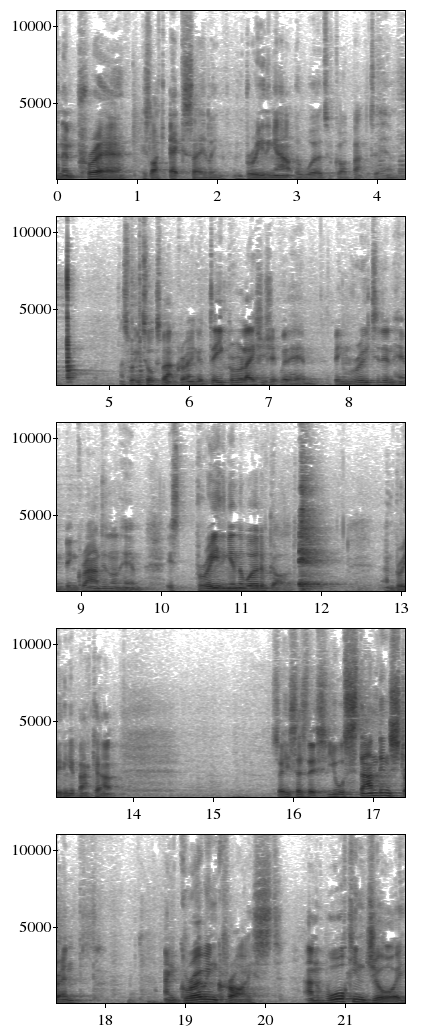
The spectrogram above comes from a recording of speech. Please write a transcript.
and then prayer is like exhaling and breathing out the words of God back to Him. That's what he talks about growing a deeper relationship with Him, being rooted in Him, being grounded on Him, is breathing in the Word of God and breathing it back out. So he says this You will stand in strength and grow in Christ and walk in joy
